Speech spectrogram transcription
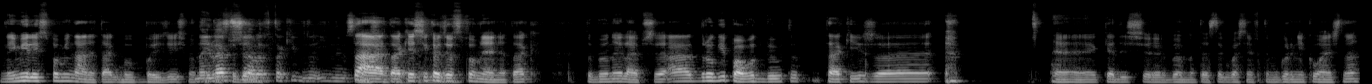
Najmilej wspominany, tak, bo pojeździliśmy po Najlepszy, ale w takim no, innym sensie. tak, tak, jeśli chodzi o wspomnienia, tak. To był najlepszy. A drugi powód był to taki, że e, kiedyś e, byłem na testach właśnie w tym Górniku Łęczna.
